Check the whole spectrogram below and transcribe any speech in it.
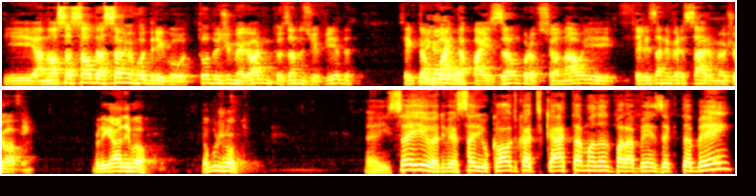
E a nossa saudação, hein, Rodrigo? Tudo de melhor, muitos anos de vida. Sei que é um baita paizão profissional e feliz aniversário, meu jovem. Obrigado, irmão. Tamo junto. É isso aí, o aniversário. O Cláudio Caticarte tá mandando parabéns aqui também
